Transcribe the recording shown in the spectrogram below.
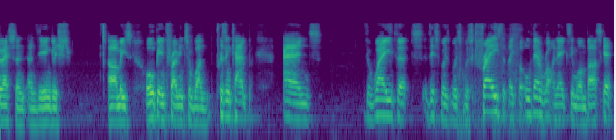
US and, and the English armies all being thrown into one prison camp, and the way that this was, was, was phrased, that they put all their rotten eggs in one basket,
